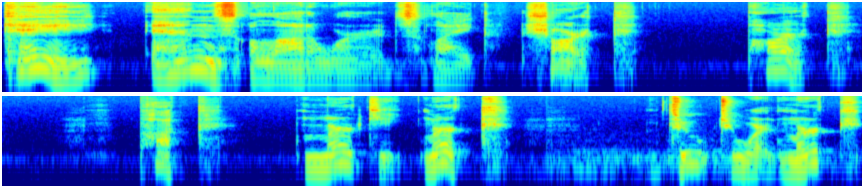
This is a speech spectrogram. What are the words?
K ends a lot of words like shark, park, puck, murky, murk, two two words Merc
